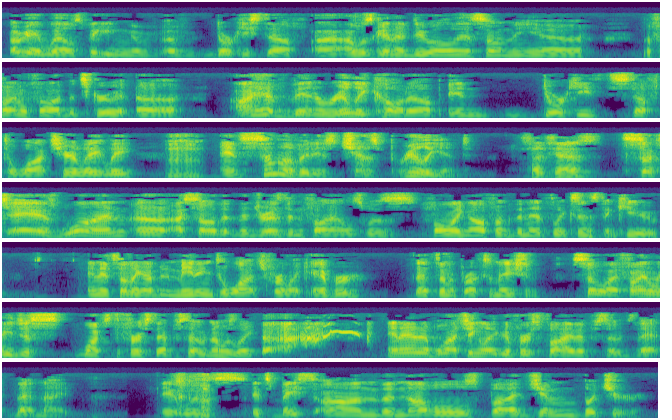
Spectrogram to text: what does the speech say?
okay, well, speaking of, of dorky stuff, I, I was gonna do all this on the, uh, the final thought, but screw it. Uh, I have been really caught up in dorky stuff to watch here lately, Mhm. and some of it is just brilliant. Such as? Such as one, uh, I saw that the Dresden Files was falling off of the Netflix instant queue. And it's something I've been meaning to watch for like ever. That's an approximation. So I finally just watched the first episode and I was like, ah! And I ended up watching like the first five episodes that, that night. It was, it's based on the novels by Jim Butcher.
